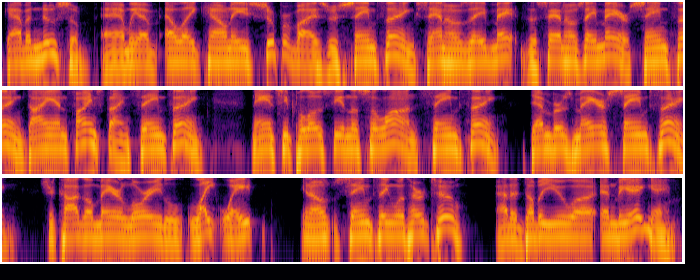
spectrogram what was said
Gavin Newsom. And we have LA County supervisors, same thing. San Jose, May- the San Jose mayor, same thing. Dianne Feinstein, same thing. Nancy Pelosi in the salon, same thing. Denver's mayor, same thing. Chicago Mayor Lori Lightfoot, you know, same thing with her too at a WNBA game.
